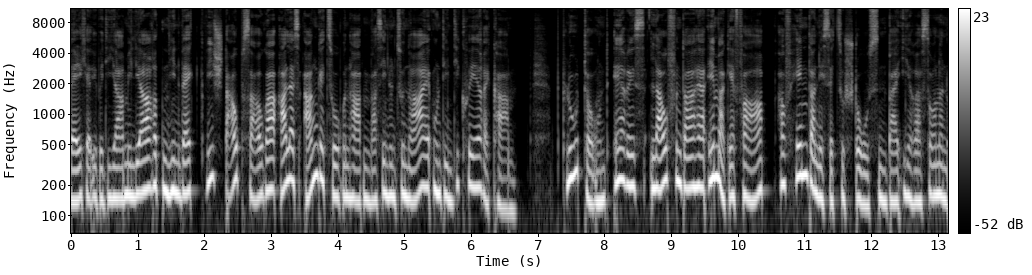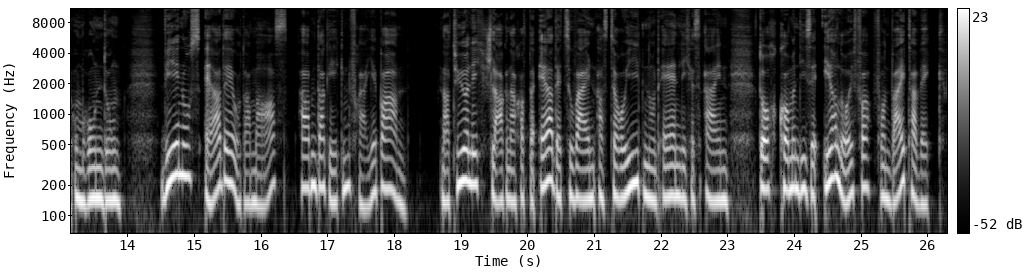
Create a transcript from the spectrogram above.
welche über die Jahrmilliarden hinweg wie Staubsauger alles angezogen haben, was ihnen zu nahe und in die Quere kam. Pluto und Eris laufen daher immer Gefahr, auf Hindernisse zu stoßen bei ihrer Sonnenumrundung. Venus, Erde oder Mars haben dagegen freie Bahn. Natürlich schlagen auch auf der Erde zuweilen Asteroiden und ähnliches ein, doch kommen diese Irrläufer von weiter weg,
